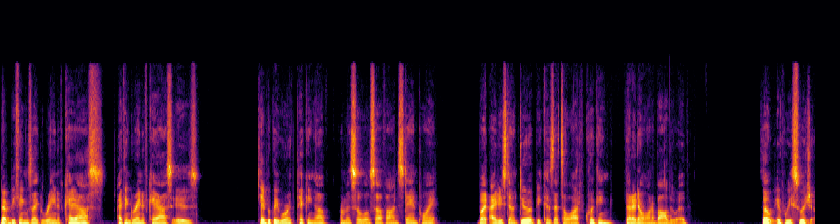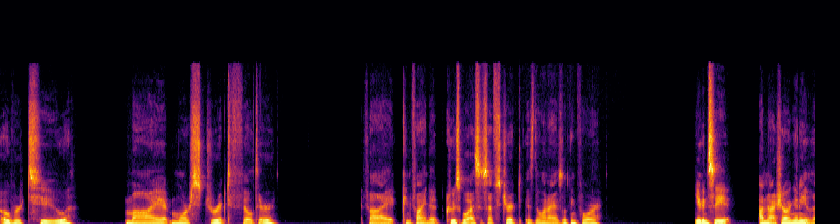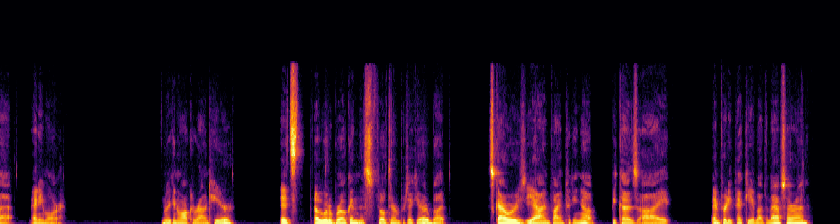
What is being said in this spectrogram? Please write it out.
That would be things like Rain of Chaos. I think Rain of Chaos is typically worth picking up from a solo self-found standpoint, but I just don't do it because that's a lot of clicking that I don't want to bother with. So if we switch over to my more strict filter, if I can find it, Crucible SSF Strict is the one I was looking for. You can see I'm not showing any of that anymore. We can walk around here. It's a little broken, this filter in particular, but Scours, yeah, I'm fine picking up because I am pretty picky about the maps I run.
